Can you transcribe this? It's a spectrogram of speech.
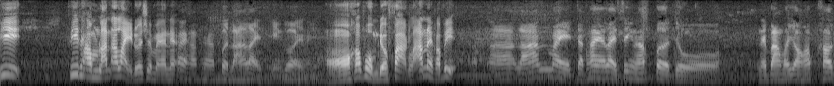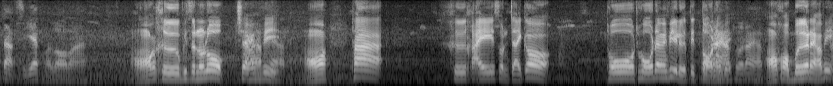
พี่พี่ทำร้านอะไหล่ด้วยใช่ไหมอันเนี้ยใช่ครับใช่ครับเปิดร้านอะไรเองด้วยนะอ๋อครับผมเดี๋ยวฝากร้านหน่อยครับพี่ครับอ่าร้านใหม่จัดให้อะไรซิ่งนะครับ เปิดอยู่ในบางพยองครับเข้าจากสี่แยกหัวรอมาอ๋อก็คือพิษณุโลกใช่ไหมครับพี่ใช่ครับอ๋อถ้าคือใครสนใจก็ โทรโทรได้ไหมพี่หรือติดต่อได้ไหมโทรได้ครับอ๋อขอเบอร์หน่อยครับพี่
